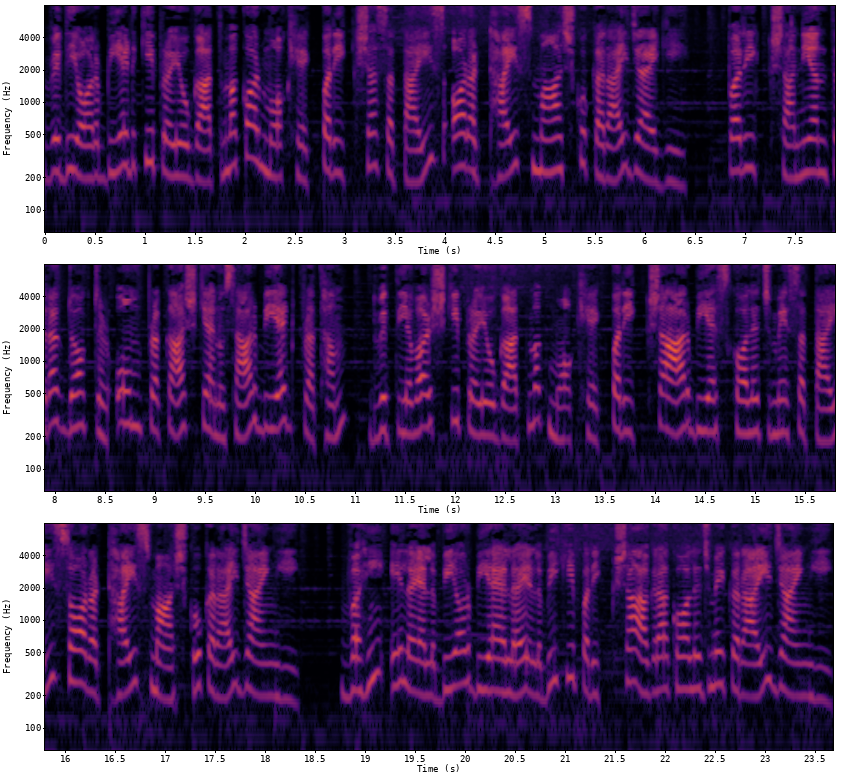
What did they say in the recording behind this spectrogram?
विधि और बीएड की प्रयोगात्मक और मौखिक परीक्षा 27 और 28 मार्च को कराई जाएगी। परीक्षा नियंत्रक डॉक्टर ओम प्रकाश के अनुसार बीएड प्रथम, द्वितीय वर्ष की प्रयोगात्मक मौखिक परीक्षा आर कॉलेज में 27 और 28 मार्च को कराई जाएँगी। वहीं एल एल बी और बी एल एल बी की परीक्षा आगरा कॉलेज में कराई जाएँगी।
